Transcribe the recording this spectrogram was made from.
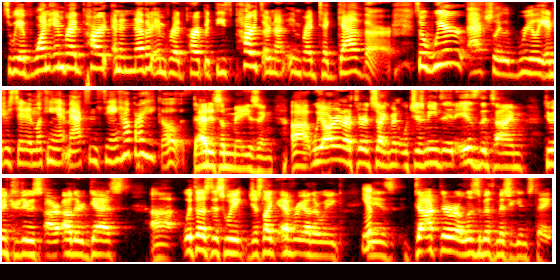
So we have one inbred part and another inbred part, but these parts are not inbred together. So we're actually really interested in looking at Max and seeing how far he goes. That is amazing. Uh, we are in our third segment, which is, means it is the time to introduce our other guest. Uh, with us this week, just like every other week, Yep. is Dr. Elizabeth Michigan State.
